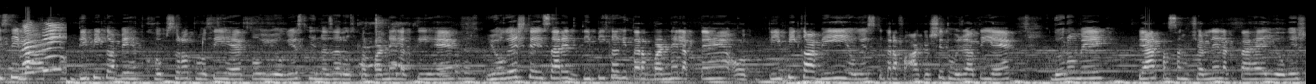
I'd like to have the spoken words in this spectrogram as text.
इसी बात दीपिका बेहद खूबसूरत होती है तो योगेश की नज़र उस पर पड़ने लगती है। योगेश के इशारे दीपिका की तरफ़ बढ़ने लगते हैं और दीपिका भी योगेश की तरफ़ आकर्षित हो जाती है। दोनों में प्यार प्रसंग चलने लगता है। योगेश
